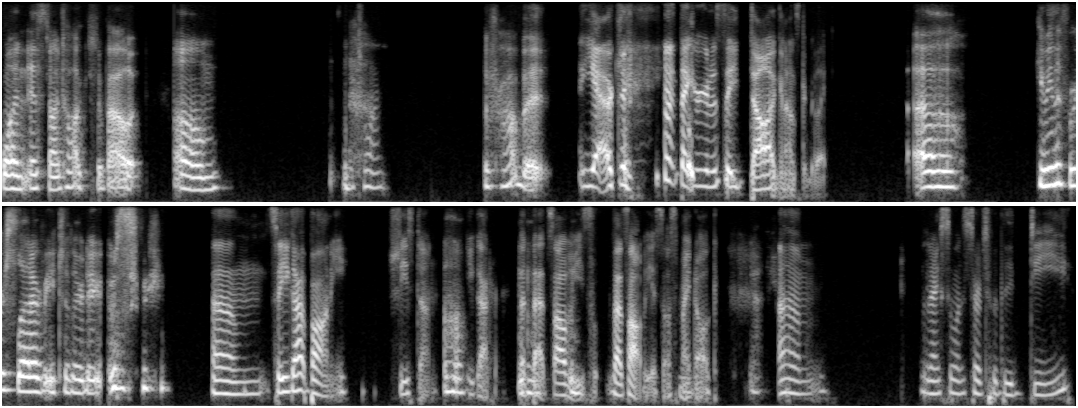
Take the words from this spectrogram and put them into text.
one is not talked about. Um, Which one? The rabbit. Yeah, okay. I thought you were gonna say dog, and I was gonna be like, Oh, give me the first letter of each of their names. um. So you got Bonnie. She's done. Uh-huh. You got her. But Mhm. that's obvious. That's obvious. That's my dog. Yeah. Um. The next one starts with a D.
